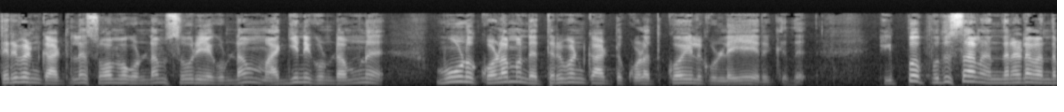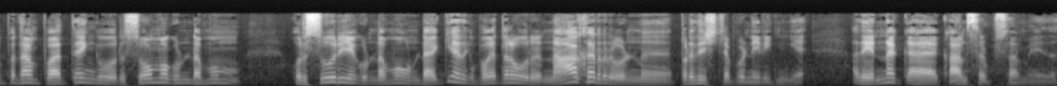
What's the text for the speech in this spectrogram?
திருவெண்காட்டில் சோமகுண்டம் சூரியகுண்டம் அக்னி குண்டம்னு மூணு குளம் அந்த திருவெண்காட்டு குள கோயிலுக்குள்ளேயே இருக்குது. இப்போ புதுசாக அந்த நட வந்தப்போ தான் பார்த்தேன் இங்கே ஒரு சோமகுண்டமும் ஒரு சூரிய குண்டமும் உண்டாக்கி அதுக்கு பக்கத்தில் ஒரு நாகர் ஒன்று பிரதிஷ்டை பண்ணியிருக்கீங்க அது என்ன க கான்செப்ட் சாமி இது?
